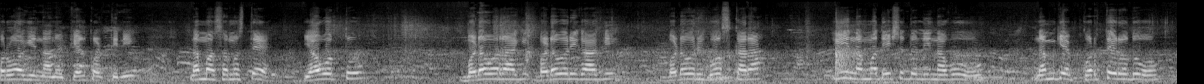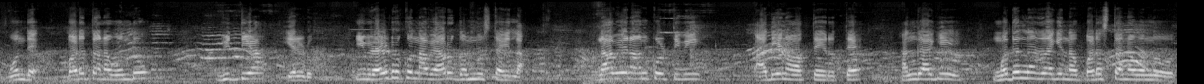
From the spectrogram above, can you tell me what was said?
ಪರವಾಗಿ ನಾನು ಕೇಳ್ಕೊಳ್ತೀನಿ. ನಮ್ಮ ಸಂಸ್ಥೆ ಯಾವತ್ತೂ ಬಡವರಾಗಿ, ಬಡವರಿಗಾಗಿ, ಬಡವರಿಗೋಸ್ಕರ ಈ ನಮ್ಮ ದೇಶದಲ್ಲಿ ನಾವು ನಮಗೆ ಕೊರತೆ ಇರೋದು ಒಂದೇ, ಬಡತನ ಒಂದು, ವಿದ್ಯೆ ಎರಡು. ಇವೆರಡಕ್ಕೂ ನಾವು ಯಾರೂ ಗಮನಿಸ್ತಾ ಇಲ್ಲ. ನಾವೇನು ಅಂದ್ಕೊಳ್ತೀವಿ ಅದೇನೋ ಆಗ್ತಾ ಇರುತ್ತೆ. ಹಾಗಾಗಿ ಮೊದಲನೇದಾಗಿ ನಾವು ಬಡಸ್ತನವನ್ನು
